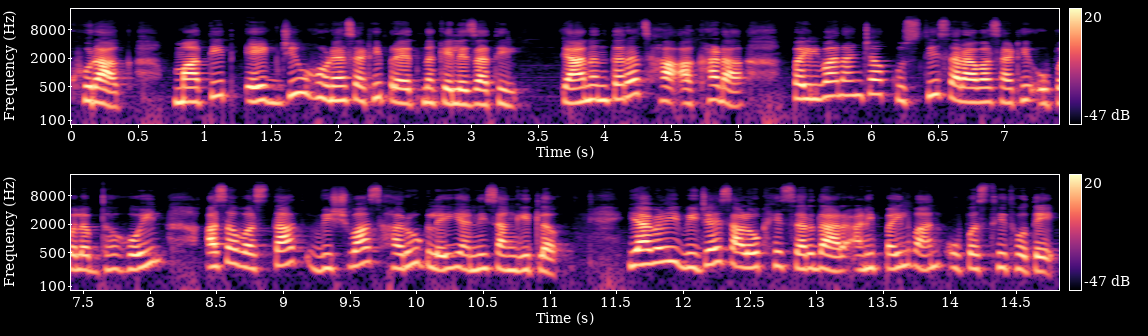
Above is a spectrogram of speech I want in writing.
खुराक मातीत एकजीव होण्यासाठी प्रयत्न केले जातील. त्यानंतरच हा आखाडा पैलवानांच्या कुस्ती सरावासाठी उपलब्ध होईल असं वस्तात विश्वास हरुगले यांनी सांगितलं. यावेळी विजय साळोखे सरदार आणि पैलवान उपस्थित होते.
